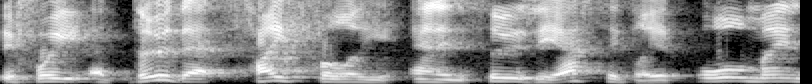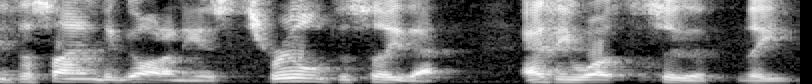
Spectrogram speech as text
If we do that faithfully and enthusiastically, it all means the same to God, and He is thrilled to see that as he was to see the, the,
